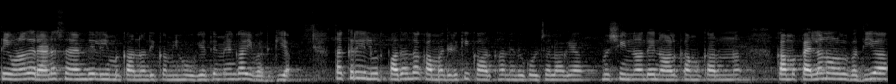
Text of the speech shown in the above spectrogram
ਤੇ ਉਹਨਾਂ ਦੇ ਰਹਿਣ ਸਹਿਣ ਦੇ ਲਈ ਮਕਾਨਾਂ ਦੀ ਕਮੀ ਹੋ ਗਈ ਤੇ ਮਹਿੰਗਾਈ ਵੱਧ ਗਈ ਆ। ਤਾਂ ਘਰੇਲੂ ਉਤਪਾਦਨ ਦਾ ਕੰਮ ਆ, ਜਿਹੜੀ ਕਿ ਕਾਰਖਾਨੇ ਦੇ ਕੋਲ ਚਲਾ ਗਿਆ। ਮਸ਼ੀਨਾਂ ਦੇ ਨਾਲ ਕੰਮ ਕਰਨ, ਕੰਮ ਪਹਿਲਾਂ ਨਾਲੋਂ ਵਧੀਆ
